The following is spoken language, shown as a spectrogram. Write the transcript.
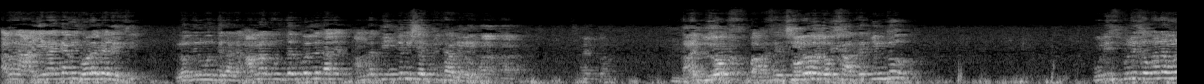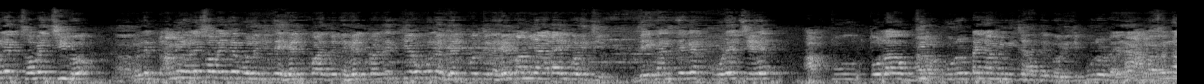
কারণ এনাকে আমি ধরে ফেলেছি। নদীর মধ্যেখানে আমাকে উদ্ধার করলে তাহলে আমরা তিনজনই সেফটি থাকব। আর লোক পাশে ছিল লোক সাথে কিন্তু পুলিশ পুলিশ ওখানে অনেক সবাই ছিল। অনেক আমি অনেক সবাইকে বলেছি যে হেল্প করার জন্য হেল্প করার জন্য। কেউ কোনো হেল্প করছে না। হেল্প আমি একাই করেছি। যেখান থেকে পড়েছে আপ টু তোলা অব্দি পুরোটাই আমি নিজে হাতে করেছি পুরোটাই। হ্যাঁ আমার সঙ্গে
